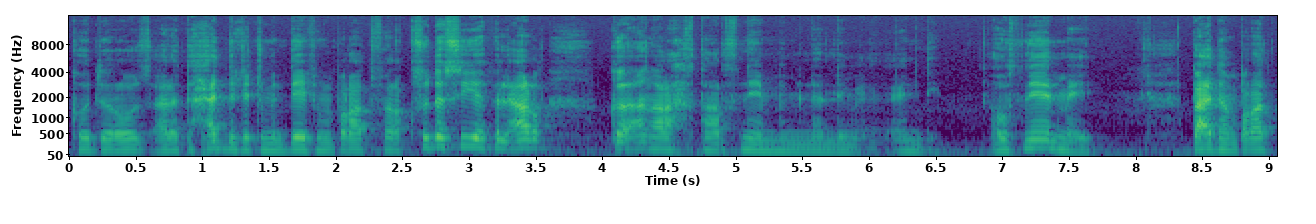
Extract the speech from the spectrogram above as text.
كودي روز على تحدي الججمنت دي في مباراة فرق سداسية في العرض قال أنا راح أختار اثنين من اللي عندي أو اثنين معي. بعدها مباراة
